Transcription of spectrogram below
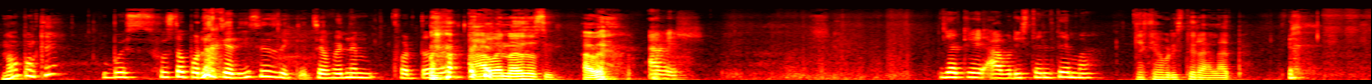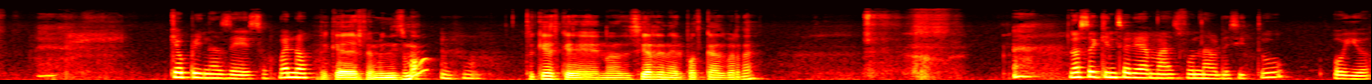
¿No? ¿Por qué? Pues justo por lo que dices de que se ofenden por todo. ah, bueno, eso sí. A ver. A ver. Ya que abriste el tema. Ya que abriste la lata. ¿Qué opinas de eso? Bueno. ¿De qué? ¿Del feminismo? ¿Tú quieres que nos cierren el podcast, verdad? No sé quién sería más funable, si tú o yo.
